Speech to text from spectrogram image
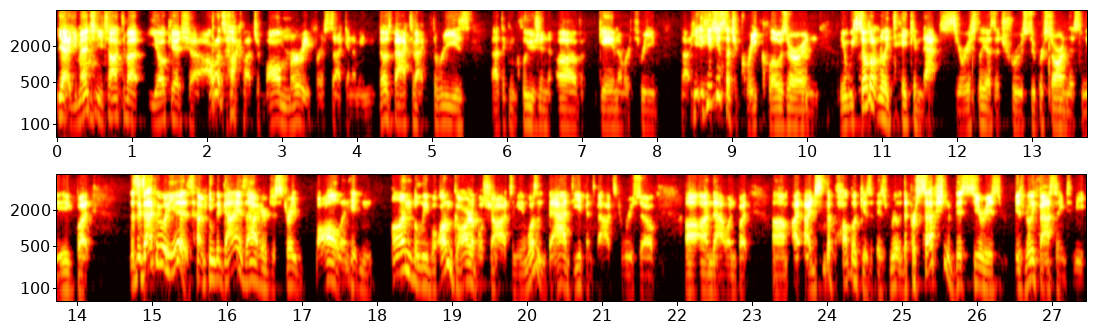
Yeah, you mentioned you talked about Jokic. Uh, I want to talk about Jamal Murray for a second. I mean, those back-to-back threes at the conclusion of game number three. Uh, he, he's just such a great closer, and we still don't really take him that seriously as a true superstar in this league. But that's exactly what he is. I mean, the guy is out here just straight balling, hitting unbelievable, unguardable shots. I mean, it wasn't bad defense by Alex Caruso uh, on that one, but um, I, I, just think the public is, is really the perception of this series is really fascinating to me.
